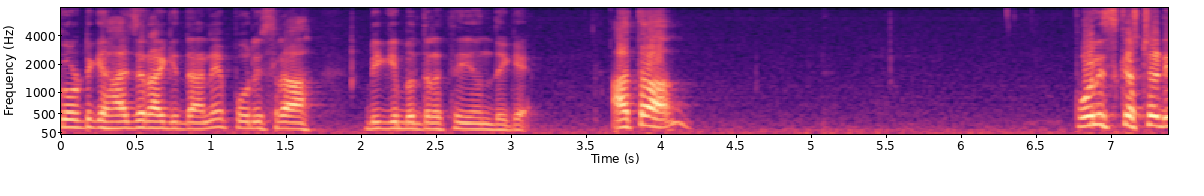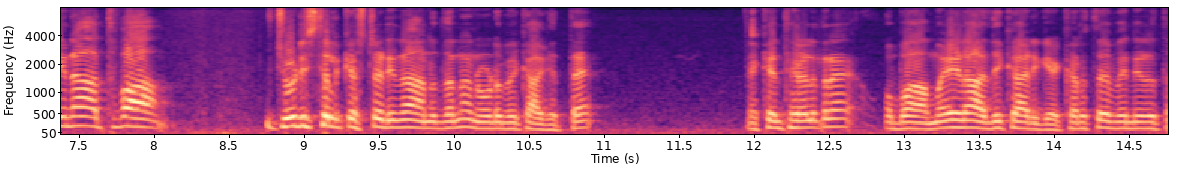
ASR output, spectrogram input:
ಕೋರ್ಟ್ಗೆ ಹಾಜರಾಗಿದ್ದಾನೆ ಪೊಲೀಸರ ಬಿಗಿ ಭದ್ರತೆಯೊಂದಿಗೆ. ಆತ ಪೊಲೀಸ್ ಕಸ್ಟಡಿನ ಅಥವಾ ಜುಡಿಷಿಯಲ್ ಕಸ್ಟಡಿನ ಅನ್ನೋದನ್ನು ನೋಡಬೇಕಾಗತ್ತೆ. ಯಾಕೆಂತ ಹೇಳಿದ್ರೆ ಒಬ್ಬ ಮಹಿಳಾ ಅಧಿಕಾರಿಗೆ, ಕರ್ತವ್ಯ ನಿರತ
